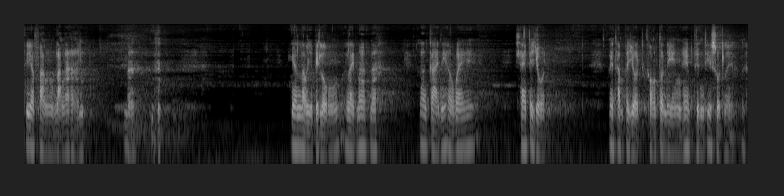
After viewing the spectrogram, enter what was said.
ที่จะฟังหลังอาหารนะงั้นเราอย่าไปหลงอะไรมากนะ ร่างกายนี้เอาไว้ ใช้ประโยชน์ ไม่ทำประโยชน์ของตนเองให้ถึงที่สุดเลยนะ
